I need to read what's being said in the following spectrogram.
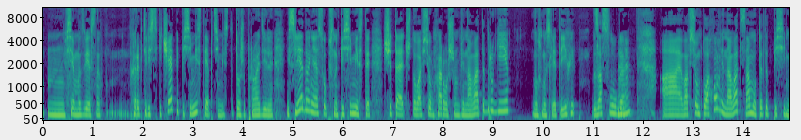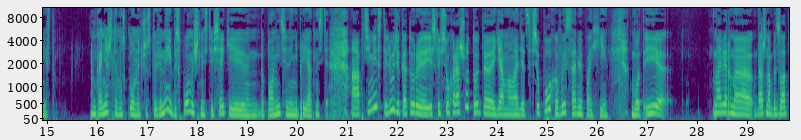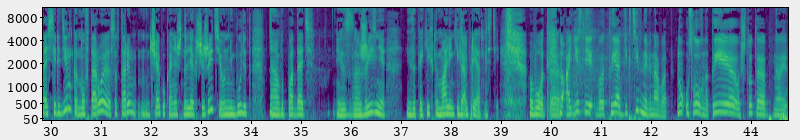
всем известных характеристики человека, пессимисты и оптимисты. Тоже проводили исследования. Собственно, пессимисты считают, что во всем хорошем виноваты другие. Ну, в смысле, это их заслуга. Мгм. А во всем плохом виноват сам вот этот пессимист. Ну, Конечно, ему склонны чувство вины беспомощности, и всякие дополнительные неприятности. А оптимисты люди, которые, если все хорошо, то это я молодец, все плохо, вы сами плохие. Вот и наверное, должна быть золотая серединка, но второе, со вторым человеку, конечно, легче жить, и он не будет а, выпадать из жизни из-за каких-то маленьких Да. неприятностей. Вот. э, Ну, а если ты объективно виноват? Ну, условно, ты что-то э,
